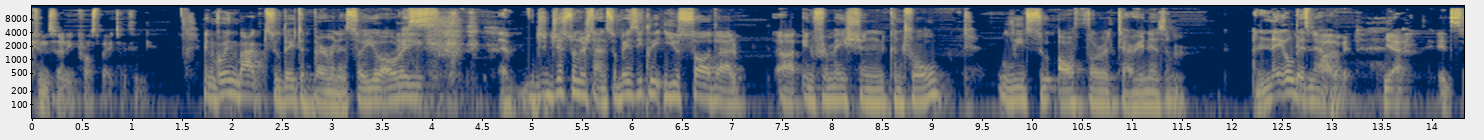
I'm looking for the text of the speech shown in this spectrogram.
concerning prospect, I think. And going back to data permanence, so you already uh, just to understand. So basically, you saw that uh, information control leads to authoritarianism. I nailed it's it now. Part of it, yeah. It's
